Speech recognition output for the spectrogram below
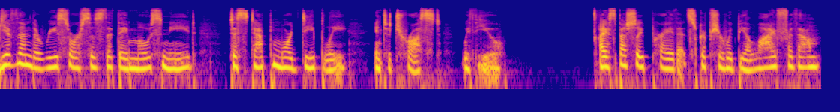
Give them the resources that they most need to step more deeply into trust with you. I especially pray that scripture would be alive for them,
